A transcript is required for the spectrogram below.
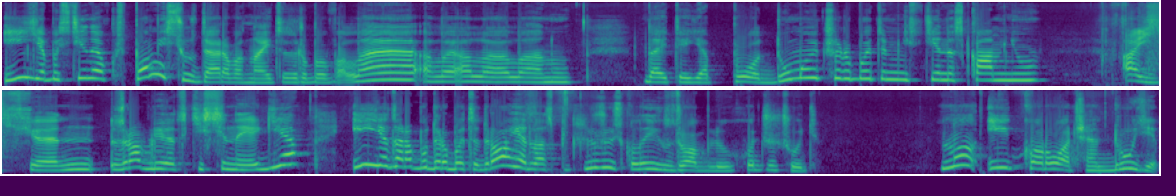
І я би стіни якось повністю з дерева, знаєте, зробив. Але, але, але, але, ну, дайте я подумаю, чи робити мені стіни з камню. Ай, е, зроблю я такі стіни, як є. І я зараз буду робити дороги, я до вас підключусь, коли їх зроблю, хоч чуть-чуть. Ну і коротше, друзі.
